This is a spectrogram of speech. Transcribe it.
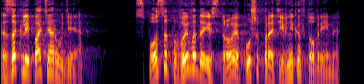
Заклепать орудия. Способ вывода из строя пушек противника в то время.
